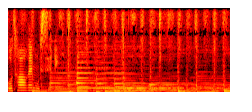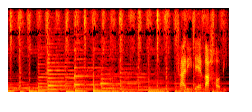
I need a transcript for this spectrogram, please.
اتاق موسیقی فرید وهابی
